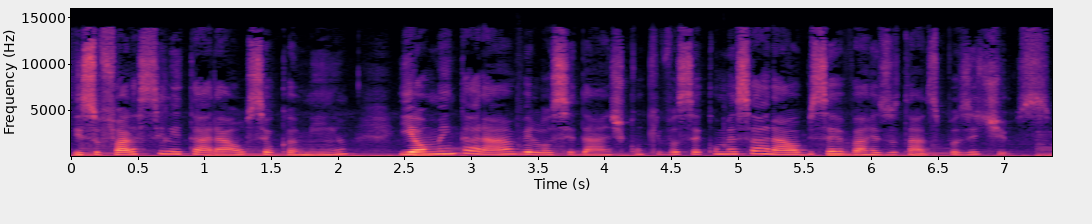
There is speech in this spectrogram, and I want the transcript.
Isso facilitará o seu caminho e aumentará a velocidade com que você começará a observar resultados positivos.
